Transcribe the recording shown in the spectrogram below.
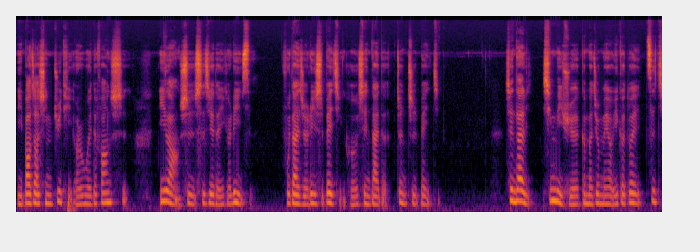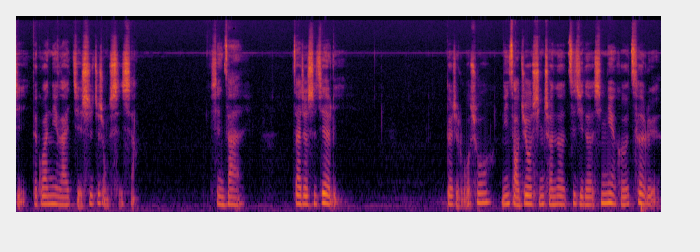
以爆炸性具体而为的方式。伊朗是世界的一个例子，附带着历史背景和现代的政治背景。现代心理学根本就没有一个对自己的观念来解释这种实相。现在。在这世界里，对着罗说：“你早就形成了自己的信念和策略。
